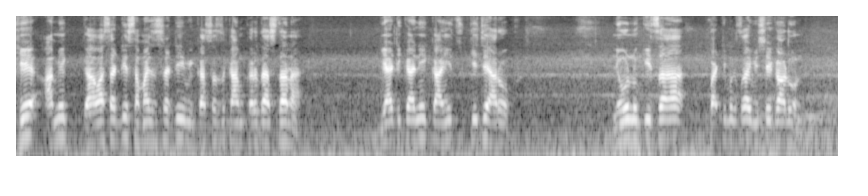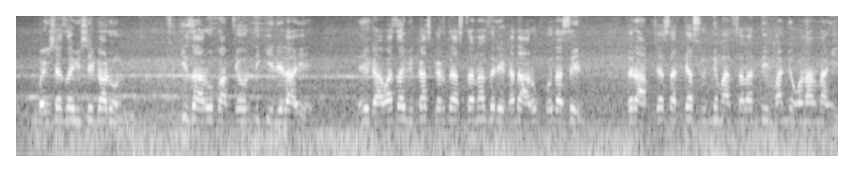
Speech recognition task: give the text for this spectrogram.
हे आम्ही गावासाठी समाजासाठी विकासाचं काम करत असताना या ठिकाणी काही चुकीचे आरोप निवडणुकीचा पाठिंबाचा विषय काढून पैशाचा विषय काढून चुकीचा आरोप आमच्यावरती केलेला आहे. म्हणजे गावाचा विकास करत असताना जर एखादा आरोप होत असेल तर आमच्यासारख्या शून्य माणसाला ते मान्य होणार नाही.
